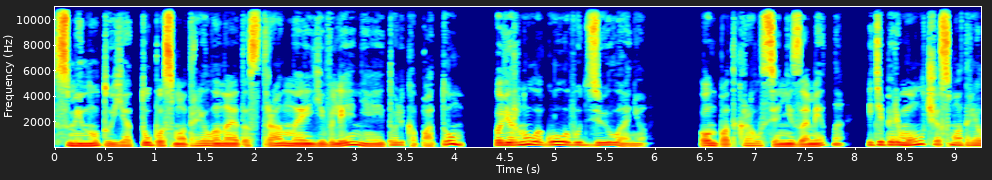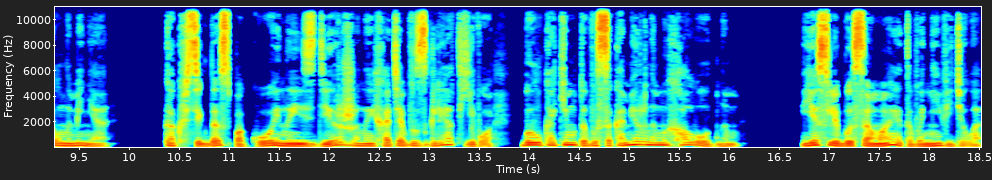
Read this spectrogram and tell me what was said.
С минуту я тупо смотрела на это странное явление и только потом повернула голову Дзюйланю. Он подкрался незаметно и теперь молча смотрел на меня. Как всегда спокойный и сдержанный, хотя взгляд его был каким-то высокомерным и холодным. Если бы сама этого не видела,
